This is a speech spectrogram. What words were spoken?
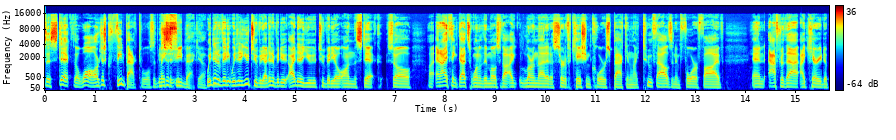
the stick, the wall are just feedback tools. It makes just it, feedback, yeah. we did a video. We did a YouTube video. I did a video. I did a YouTube video on the stick. So, uh, and I think that's one of the most. I learned that at a certification course back in like 2004 or five, and after that, I carried a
